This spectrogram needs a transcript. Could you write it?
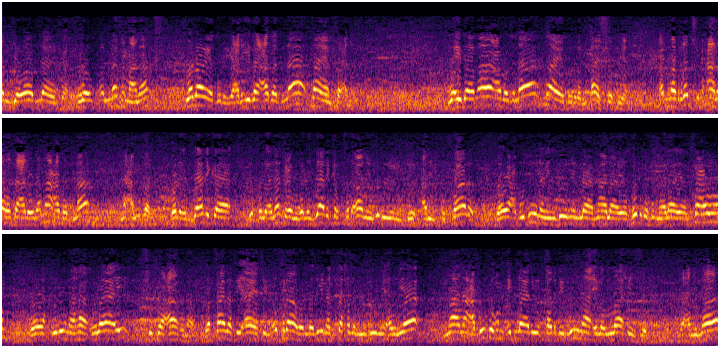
الجواب لا ينفع. والنفع معناه ولا يضر يعني إذا عبدناه ما ينفعنا. وإذا ما عبدناه ما يضرنا ما يستطيع. أما الرب سبحانه وتعالى إذا ما عبدناه نعم ولذلك يقول ندعو ولذلك القرآن يقول عن الكفار ويعبدون من دون الله ما لا يضرهم ولا ينفعهم ويقولون هؤلاء شفعاؤنا. وقال في آية أخرى والذين اتخذوا من دون أولياء ما نعبدهم إلا ليقربونا إلى الله زلفى. يعني ما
